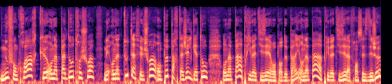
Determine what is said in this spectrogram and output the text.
nous font croire qu'on n'a pas d'autre choix. Mais on a tout à fait le choix. On peut partager le gâteau. On n'a pas à privatiser l'aéroport de Paris. On n'a pas à privatiser la Française des Jeux.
